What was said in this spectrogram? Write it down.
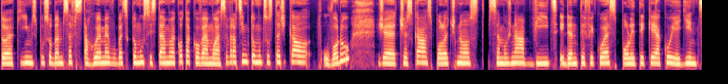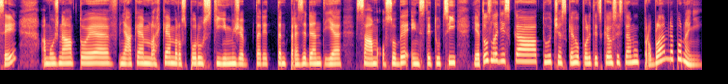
to, jakým způsobem se vztahujeme vůbec k tomu systému jako takovému. Já se vracím k tomu, co jste říkal v úvodu, že česká společnost se možná víc identifikuje s politiky jako jedinci a možná to je v nějakém lehkém rozporu s tím, že tedy ten prezident je sám o sobě institucí. Je to z hlediska toho českého politického systému problém nebo není?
